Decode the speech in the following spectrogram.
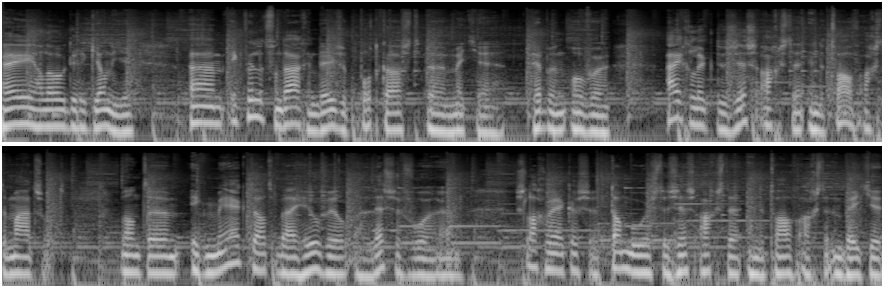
Hey, hallo Dirk Jan hier. Ehm, ik wil het vandaag in deze podcast eh, met je hebben over eigenlijk de 6 achtste en de 12 achtste maatsoort. Want ehm, ik merk dat bij heel veel lessen voor ehm, slagwerkers, uh, tamboers, de 6 achtste en de 12 achtste een beetje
